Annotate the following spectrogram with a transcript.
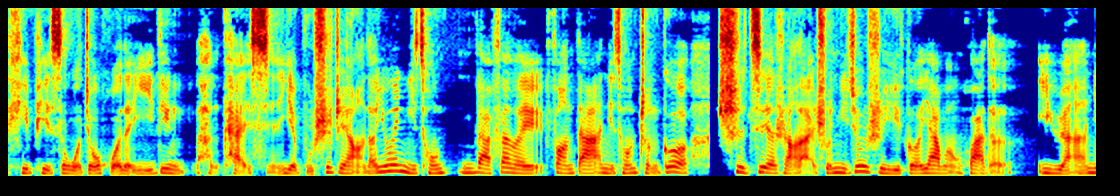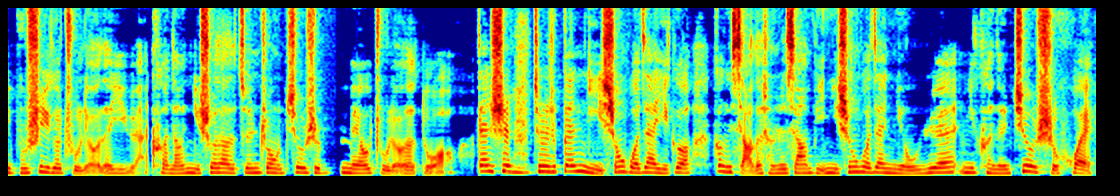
hippies，我就活得一定很开心，也不是这样的。因为你从你把范围放大，你从整个世界上来说，你就是一个亚文化的。一员，你不是一个主流的一员，可能你受到的尊重就是没有主流的多。但是，就是跟你生活在一个更小的城市相比，你生活在纽约，你可能就是会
